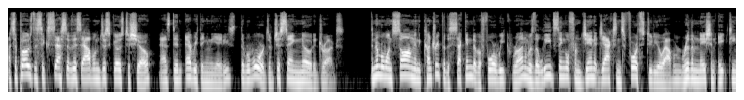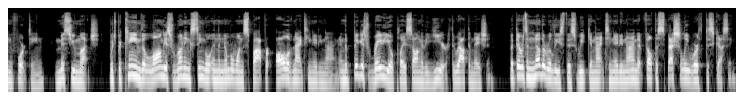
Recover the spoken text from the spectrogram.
I suppose the success of this album just goes to show, as did everything in the 80s, the rewards of just saying no to drugs. The number one song in the country for the second of a four week run was the lead single from Janet Jackson's fourth studio album, Rhythm Nation 1814, Miss You Much, which became the longest running single in the number one spot for all of 1989 and the biggest radio play song of the year throughout the nation. But there was another release this week in 1989 that felt especially worth discussing.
